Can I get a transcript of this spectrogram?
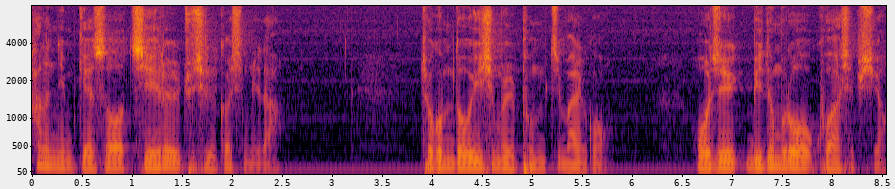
하느님께서 지혜를 주실 것입니다. 조금도 의심을 품지 말고 오직 믿음으로 구하십시오.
